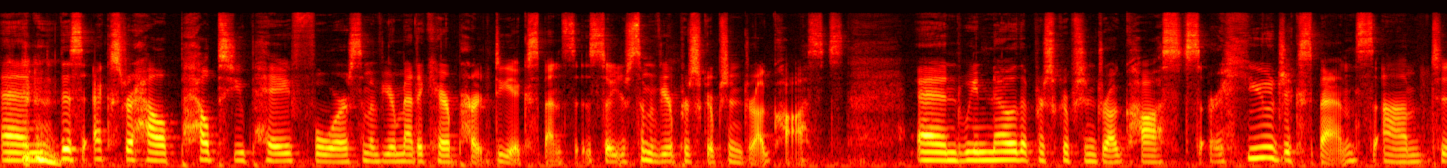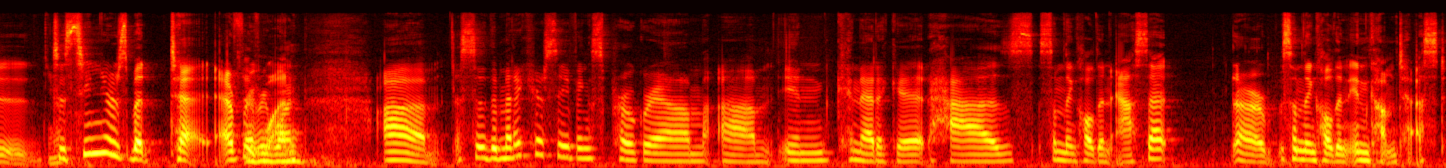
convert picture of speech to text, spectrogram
And this extra help helps you pay for some of your Medicare Part D expenses, so your, some of your prescription drug costs. And we know that prescription drug costs are a huge expense um, to, yeah. to seniors, but to everyone. everyone. Um, so the Medicare Savings Program um, in Connecticut has something called an asset or something called an income test.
